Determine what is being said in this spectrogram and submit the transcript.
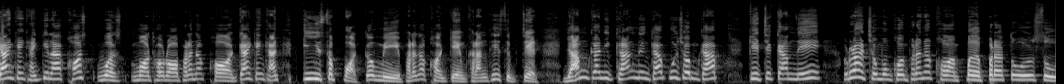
การแข่งขันกีฬาคอสเวิร์สมทรพระนคร การแข่งขัน e-sport ก็มีพระนครเกมครั้งที่ 17 ย้ำกันอีกครั้งหนึ่งครับคุณผู้ชมครับ กิจกรรมนี้ราชมงคลพระนครเปิดประตูสู่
